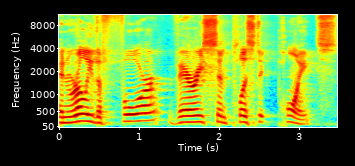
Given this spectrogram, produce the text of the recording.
And really, the four very simplistic points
